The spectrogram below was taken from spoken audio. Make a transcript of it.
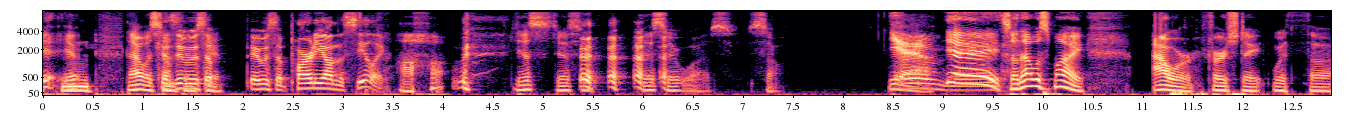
it, Mm. that was Because it something was a it was a party on the ceiling. Aha. yes, yes, it, yes, it was. So, yeah, Oh, yay! man. So that was my our first date with uh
